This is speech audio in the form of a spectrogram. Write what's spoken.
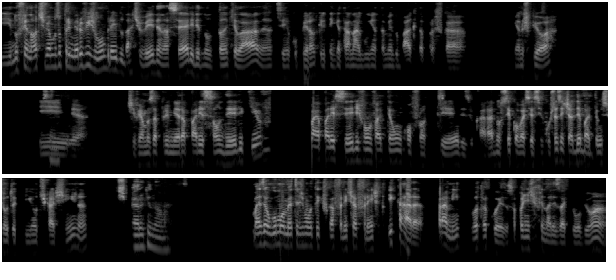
E no final tivemos o primeiro vislumbre aí do Darth Vader na série, ele no tanque lá, né? Se recuperando, que ele tem que entrar na aguinha também do Bacta pra ficar menos pior. E Sim. tivemos a primeira aparição dele que vai aparecer, eles vão vai ter um confronto entre eles e o cara. Não sei qual vai ser a circunstância, a gente já debateu isso outro, em outros caixinhos, né? Espero que não. Mas em algum momento eles vão ter que ficar frente a frente. E, cara, para mim, outra coisa, só pra gente finalizar aqui o Obi-Wan,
